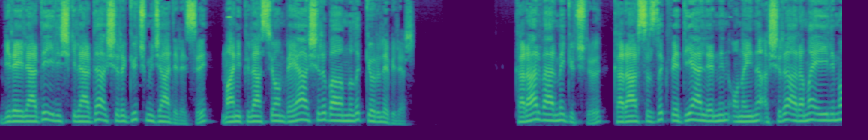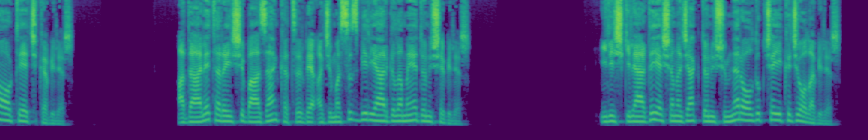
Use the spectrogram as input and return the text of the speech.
bireylerde ilişkilerde aşırı güç mücadelesi, manipülasyon veya aşırı bağımlılık görülebilir. Karar verme güçlüğü, kararsızlık ve diğerlerinin onayını aşırı arama eğilimi ortaya çıkabilir. Adalet arayışı bazen katı ve acımasız bir yargılamaya dönüşebilir. İlişkilerde yaşanacak dönüşümler oldukça yıkıcı olabilir.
